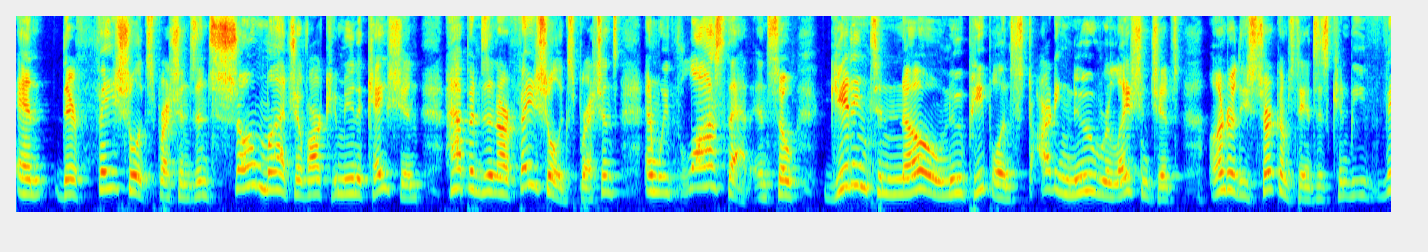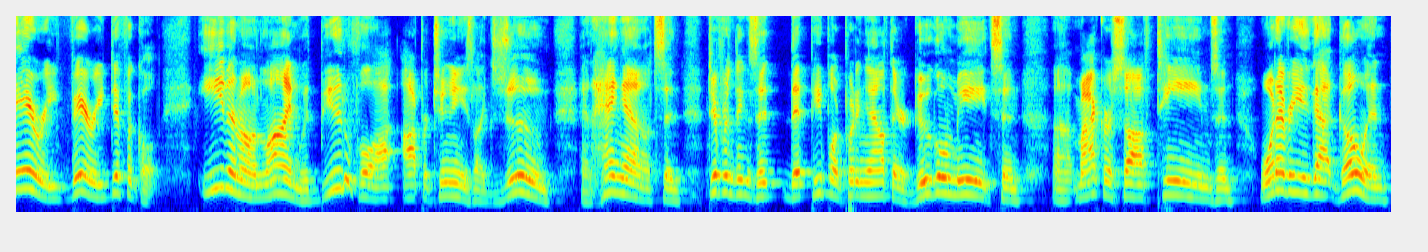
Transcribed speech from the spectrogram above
and their facial expressions. And so much of our communication happens in our facial expressions, and we've lost that. And so getting to know new people and starting new relationships under these circumstances can be very, very difficult even online with beautiful opportunities like Zoom and Hangouts and different things that, that people are putting out there, Google Meets and uh, Microsoft Teams and whatever you got going.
